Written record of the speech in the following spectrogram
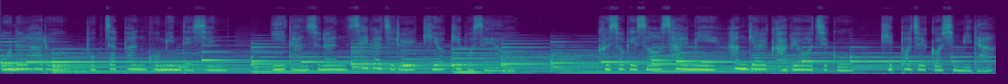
오늘 하루 복잡한 고민 대신 이 단순한 세 가지를 기억해 보세요. 그 속에서 삶이 한결 가벼워지고 깊어질 것입니다.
